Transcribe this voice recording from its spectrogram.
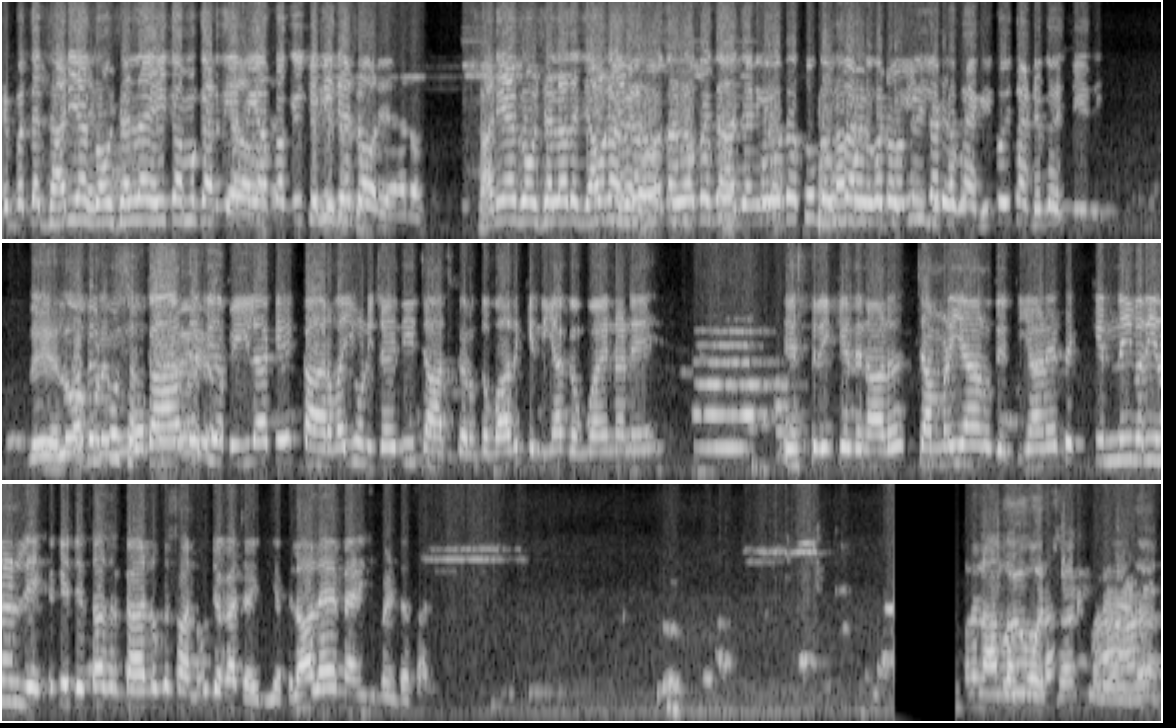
ਇਹ ਪਤਾ ਸਾਰੀਆਂ ਗਊਸ਼ਾਲਾ ਇਹੀ ਕੰਮ ਕਰਦੀਆਂ ਵੀ ਆਪਾਂ ਕੀ ਕਿੰਨੀ ਦੇਰ ਤੋਂ ਹੋ ਰਿਹਾ ਹੈ? ਸਾਰੀਆਂ ਗਊਸ਼ਾਲਾ ਤੇ ਜਾਓ ਨਾ ਫਿਰ ਉਹ ਤਾਂ ਕੋਈ ਦੱਸ ਦੇਣਗੇ ਉਹ ਦੱਸੋ ਗਊ ਘੱਟ ਘੱਟ ਹੋਈ ਨਹੀਂ ਦਿੱਕਤ ਹੈਗੀ ਕੋਈ ਤੁਹਾਡੇ ਕੋਲ ਇਸ ਚੀਜ਼ ਦੀ। ਦੇਖ ਲਓ ਤਾਂ ਆਪਣੇ ਬਿਲਕੁਲ ਮੂੰਹੋਂ ਸਰਕਾਰ ਦੇ ਆ। ਅਪੀਲ ਹੈ ਕਿ ਕਾਰਵਾਈ ਹੋਣੀ ਚਾਹੀਦੀ ਹੈ ਜਾਂਚ ਕਰਨ ਤੋਂ ਬਾਅਦ ਕਿੰਨੀਆਂ ਗਊਆਂ ਇਹਨਾਂ ਨੇ ਇਸ ਤਰੀਕੇ ਦੇ ਨਾਲ ਚਮੜੀਆਂ ਨੂੰ ਦਿੱਤੀਆਂ ਨੇ ਤੇ ਕਿੰਨੀ ਵਾਰੀ ਇਹਨਾਂ ਨੇ ਲਿਖ ਕੇ ਦਿੱਤਾ ਸਰਕਾਰ ਨੂੰ ਕਿ ਸਾਨੂੰ ਜਗ੍ਹਾ ਚਾਹੀਦੀ ਹੈ। ਫਿਲਹਾਲ ਇਹ ਮੈਨੇਜਮੈਂਟ ਹੈ ਸਾਰੀ। ਉਹਦਾ ਨਾਮ ਦੱਸੋ। ਬੱਚਾ ਨਹੀਂ ਜਿਹੜਾ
